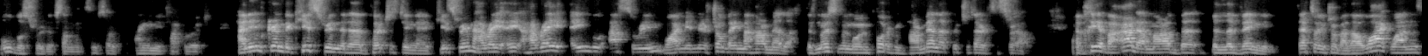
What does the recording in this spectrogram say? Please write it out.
bulbous root of something, some sort of angry type of root. Hanim the Kisrin that are purchased in uh, Kisrin, Hare Elu Asurim, why Mirshom Bein Mahar Melech? Because most of them were imported from Har Melech, which is Eretz Israel. That's what you talk about. The white ones,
